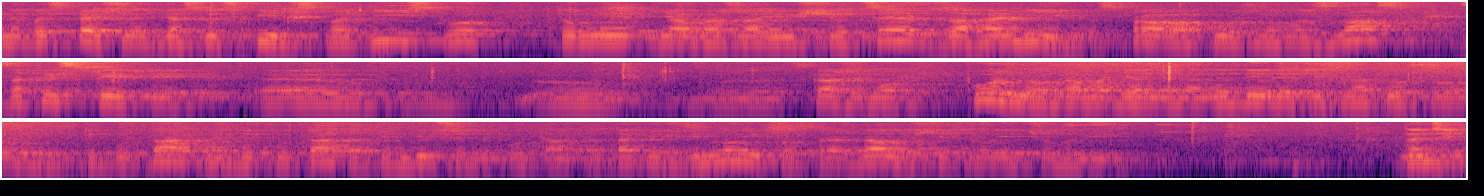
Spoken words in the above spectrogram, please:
небезпечне для суспільства дійство. Тому я вважаю, що це взагалі справа кожного з нас захистити, е, е, скажімо, кожного громадянина, не дивлячись на те, що депутат, не депутат, а тим більше депутата, так як зі мною постраждали ще троє чоловік. Значит,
